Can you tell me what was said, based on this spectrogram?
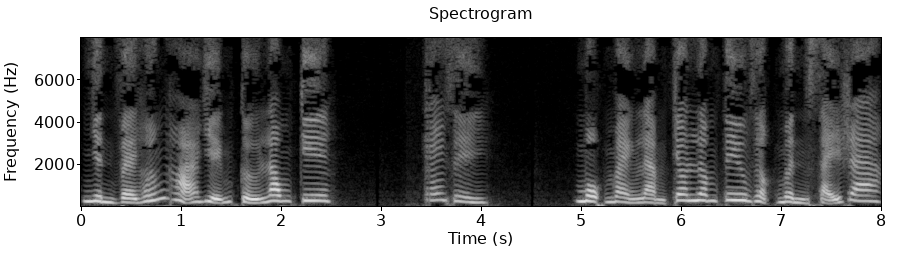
Nhìn về hướng hỏa diễm cự long kia. Cái gì? Một màn làm cho lâm tiêu giật mình xảy ra.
